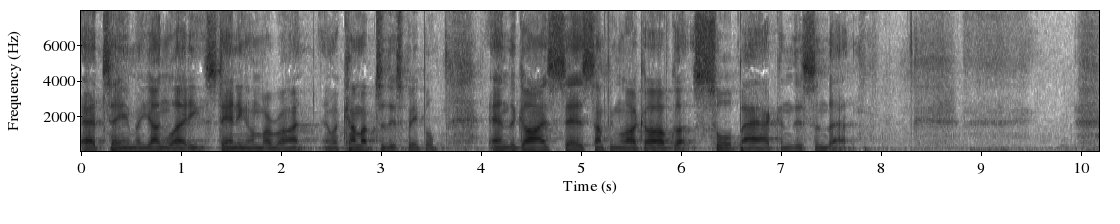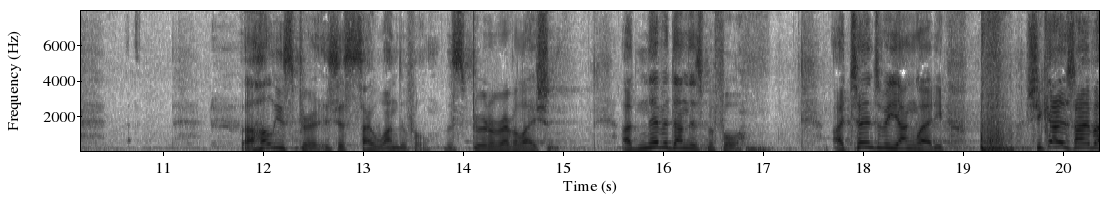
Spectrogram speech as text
our team, a young lady, standing on my right. And we come up to these people, and the guy says something like, Oh, I've got sore back and this and that. The Holy Spirit is just so wonderful. The Spirit of revelation. I've never done this before. I turned to the young lady, she goes over,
